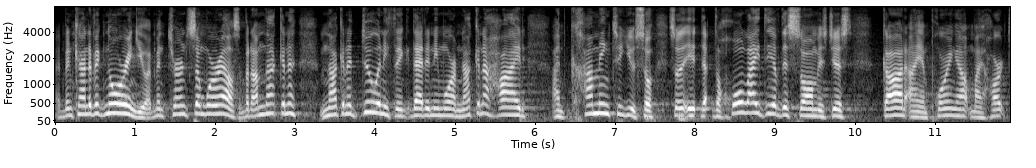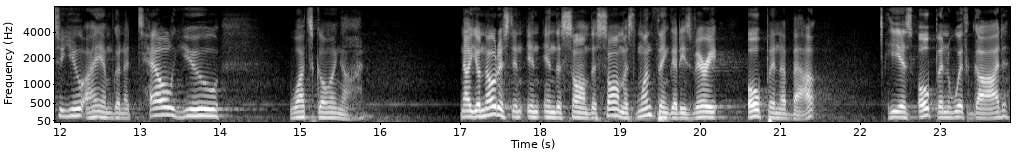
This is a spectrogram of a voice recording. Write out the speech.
I've been kind of ignoring you. I've been turned somewhere else, but I'm not gonna, I'm not gonna do anything that anymore. I'm not gonna hide. I'm coming to you. So, so it, the, whole idea of this psalm is just, God, I am pouring out my heart to you. I am gonna tell you what's going on. Now, you'll notice in, in, in the psalm, the psalmist, one thing that he's very open about, he is open with God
